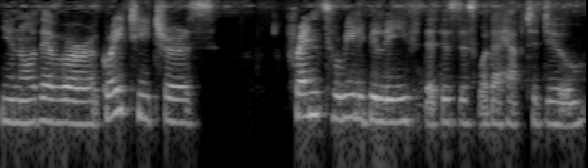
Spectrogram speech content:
You know there were great teachers friends who really believed that this is what i have to do.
